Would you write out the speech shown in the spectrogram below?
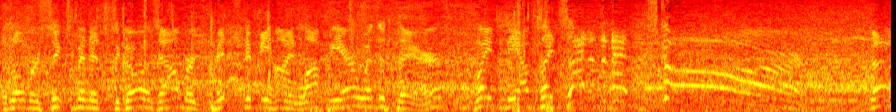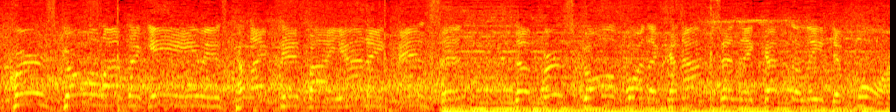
With over six minutes to go as Albert pitched it behind. Lapierre with it there. Played to the outside side of the net. Score! The first goal of the game is collected by Jannik Hansen. The first goal for the Canucks, and they cut the lead to four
